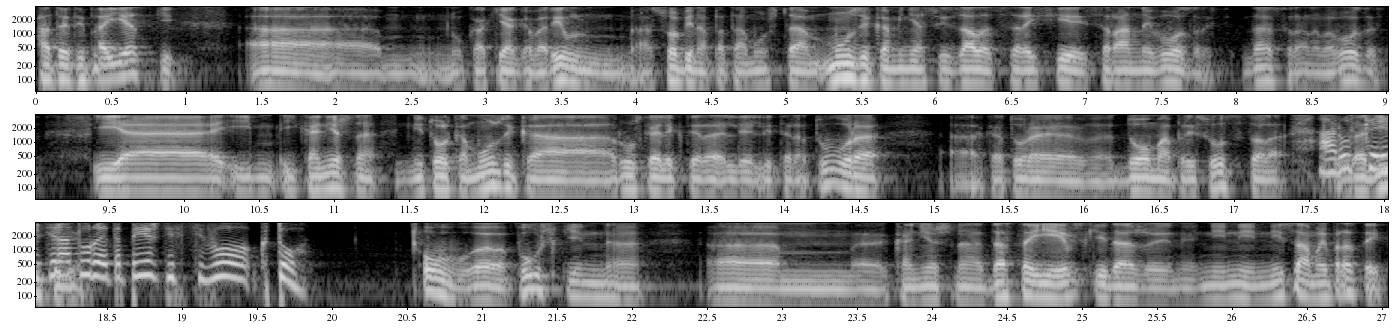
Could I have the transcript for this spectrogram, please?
от этой поездки. А, ну, как я говорил, особенно потому, что музыка меня связала с Россией с раннего возраста, да, с раннего возраста. И, э, и, и, конечно, не только музыка, а русская литература, а, которая дома присутствовала. А русская родители. литература это прежде всего кто? О, э, Пушкин, э, э, конечно, Достоевский даже, не, не, не самый простой.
